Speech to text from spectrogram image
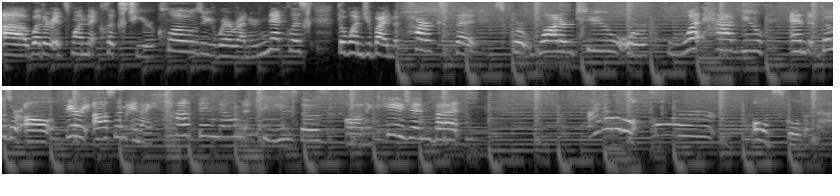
uh, whether it's one that clips to your clothes or you wear around your necklace, the ones you buy in the parks that squirt water to, or what have you. And those are all very awesome, and I have been known to use those on occasion, but I'm a little more old school than that.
